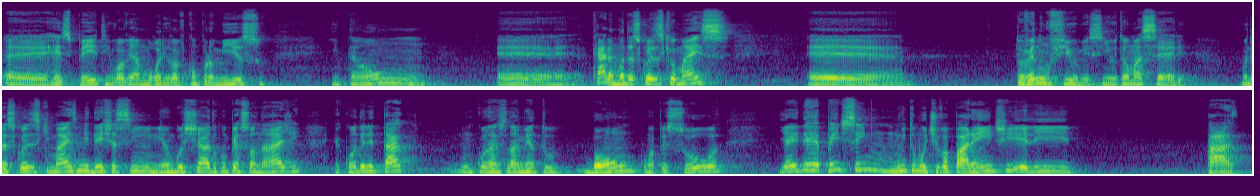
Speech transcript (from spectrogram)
é, respeito, envolve amor, envolve compromisso. Então, é, cara, uma das coisas que eu mais é, tô vendo um filme assim, ou então uma série. Uma das coisas que mais me deixa assim angustiado com o personagem é quando ele tá num um relacionamento bom com uma pessoa e aí de repente sem muito motivo aparente ele pá,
